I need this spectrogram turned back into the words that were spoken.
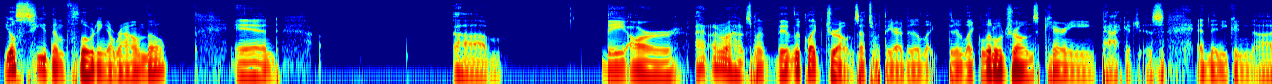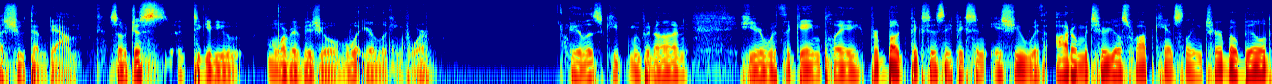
You'll see them floating around though, and um, they are I don't know how to explain. It. They look like drones. That's what they are. They're like they're like little drones carrying packages, and then you can uh, shoot them down. So just to give you more of a visual of what you're looking for. Okay, let's keep moving on here with the gameplay. For bug fixes, they fixed an issue with auto material swap canceling turbo build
